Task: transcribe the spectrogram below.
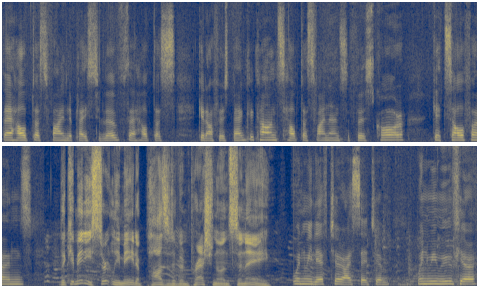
they helped us find a place to live. They helped us get our first bank accounts, helped us finance the first car, get cell phones. The committee certainly made a positive impression on Sune. When we left here, I said to him, when we move here,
